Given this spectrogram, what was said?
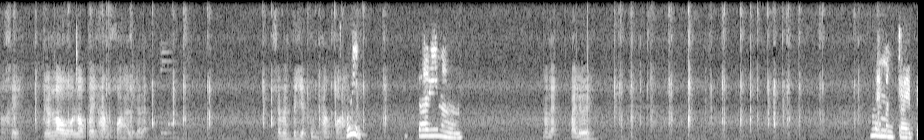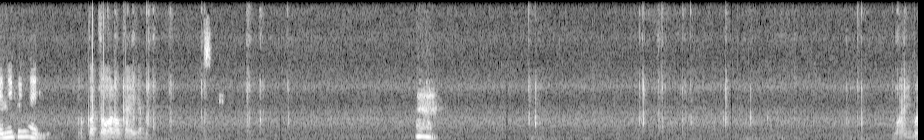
โอเค งั้นเราเราไปทางขวาเลยก็ได้ ใช่ไหมไปเหยียบปุ่มทางขวา อุ้ยได้นี่นะนั่นแหละ ไปเลย ทำไมมันไกลไปเรื่อยแล้วก็จอเราไกลกัน ไหวไหม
